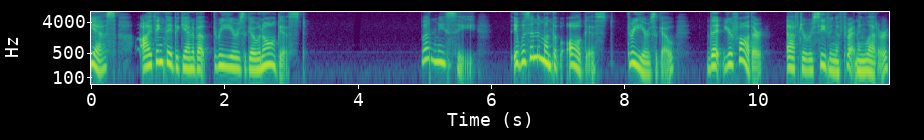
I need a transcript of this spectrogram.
Yes, I think they began about three years ago in August. Let me see. It was in the month of August, three years ago, that your father, after receiving a threatening letter,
